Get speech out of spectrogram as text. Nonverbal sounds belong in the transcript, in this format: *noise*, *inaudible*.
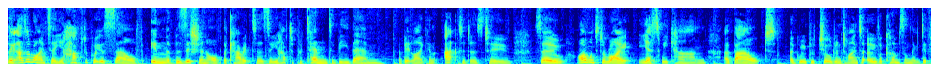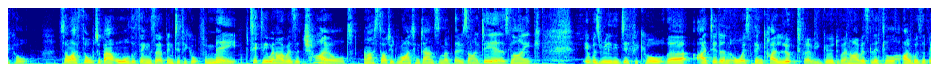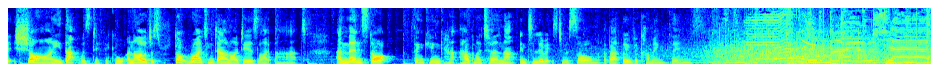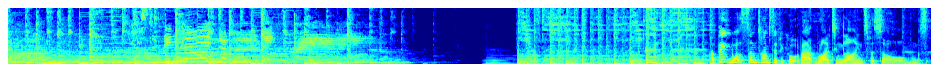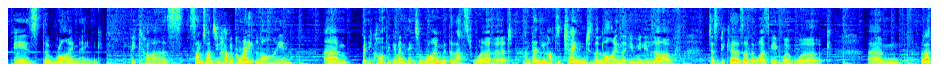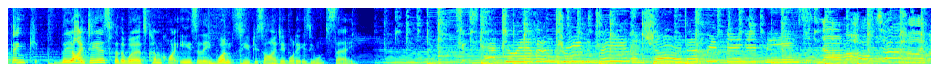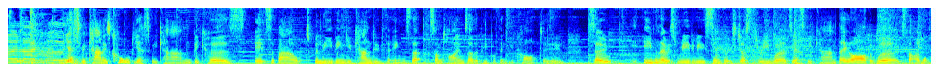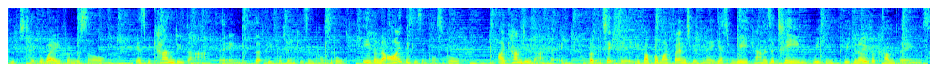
I think as a writer, you have to put yourself in the position of the characters, so you have to pretend to be them, a bit like an actor does too. So I wanted to write Yes We Can about a group of children trying to overcome something difficult. So I thought about all the things that have been difficult for me, particularly when I was a child, and I started writing down some of those ideas like it was really difficult that I didn't always think I looked very good when I was little. I was a bit shy, that was difficult. And I'll just start writing down ideas like that and then start thinking how can I turn that into lyrics to a song about overcoming things. I think what's sometimes difficult about writing lines for songs is the rhyming because sometimes you have a great line um, but you can't think of anything to rhyme with the last word and then you have to change the line that you really love just because otherwise it won't work. Um, but I think the ideas for the words come quite easily once you've decided what it is you want to say. Yes We Can is called Yes We Can because it's about believing you can do things that sometimes other people think you can't do. So even though it's really, really simple, it's just three words, Yes We Can, they are the words that I want people to take away from the song. Yes, we can do that thing that people think is impossible, even that I think is impossible. I can do that thing, but particularly if I've got my friends with me, yes, we can. As a team, we can we can overcome things.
